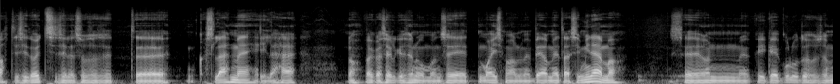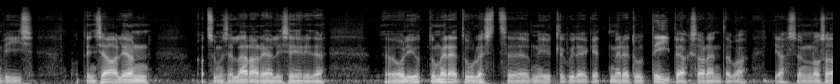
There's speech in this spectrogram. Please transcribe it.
lahtiseid otsi selles osas, et kas lähme, ei lähe, noh, väga selge sõnum on see, et maismaal me peame edasi minema, see on kõige kulutõhusam viis, potentsiaali on, katsume selle ära realiseerida, oli juttu meretuulest, me ei ütle kuidagi, et meretuult ei peaks arendama, jah, see on osa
